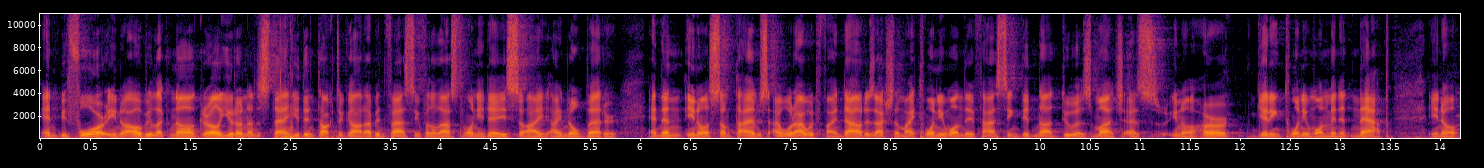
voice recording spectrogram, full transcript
and before you know I'll be like no girl you don't understand. You didn't talk to God. I've been fasting for the last 20 days so I, I know better. And then you know sometimes I, what I would find out is actually my 21 day fasting did not do as much as you know her getting 21 minute nap you know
